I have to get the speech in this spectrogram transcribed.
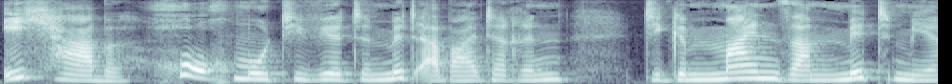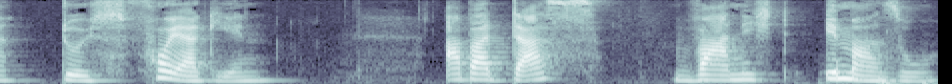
Ich habe hochmotivierte Mitarbeiterinnen, die gemeinsam mit mir durchs Feuer gehen. Aber das war nicht immer so.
